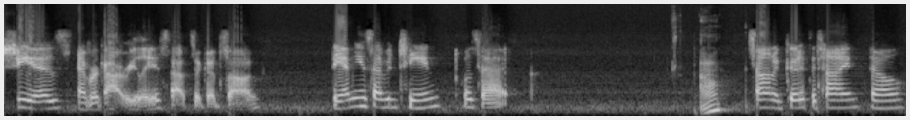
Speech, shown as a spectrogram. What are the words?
She Is never got released. That's a good song. Damn You 17 was that? I don't. sounded good at the time. No,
